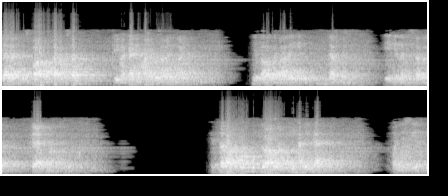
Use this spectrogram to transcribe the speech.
ثلاث اصفار فاكثر في مكان واحد وزمن واحد يبقى وجب عليه دم إيه هنا بسبب فعل محظور الترقب يعذر فيها بالجهل والنسيان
